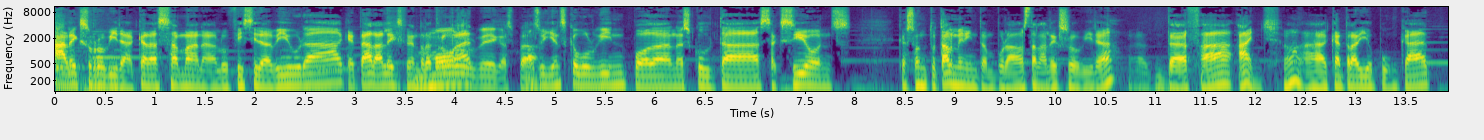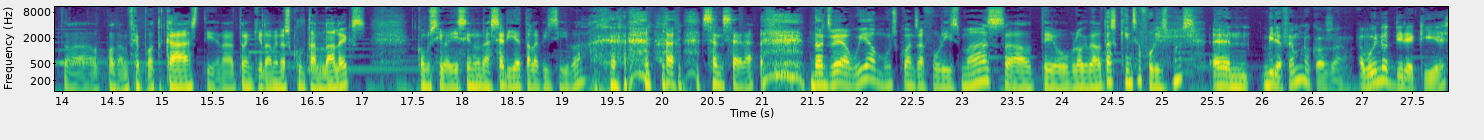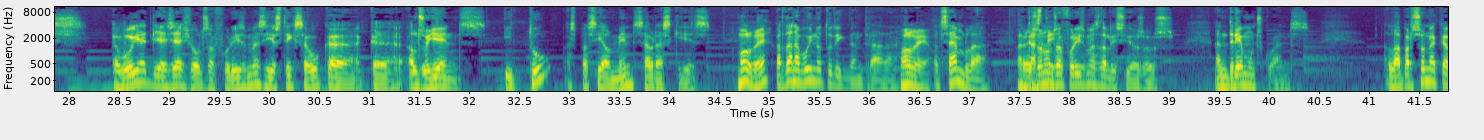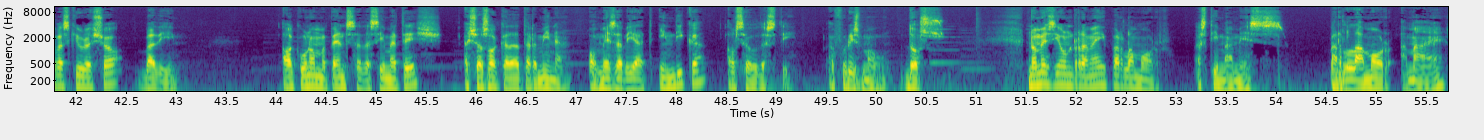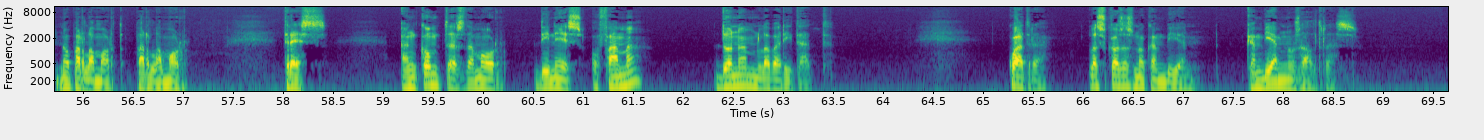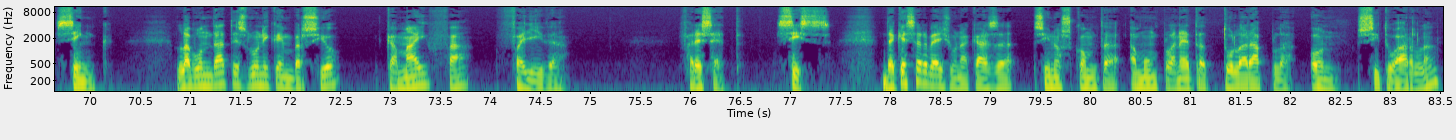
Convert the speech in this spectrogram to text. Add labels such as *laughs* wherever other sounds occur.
Àlex Rovira, cada setmana a l'Ofici de Viure. Què tal, Àlex? Ben retrobat. Molt bé, Gaspar. Els oients que vulguin poden escoltar seccions que són totalment intemporals de l'Àlex Rovira eh, de fa anys. No? A catradio.cat eh, poden fer podcast i anar tranquil·lament escoltant l'Àlex com si veiessin una sèrie televisiva *laughs* sencera. doncs bé, avui amb uns quants aforismes al teu bloc de notes. Quins aforismes? Eh, mira, fem una cosa. Avui no et diré qui és. Avui et llegeixo els aforismes i estic segur que, que els oients, i tu especialment, sabràs qui és. Molt bé. Per tant, avui no t'ho dic d'entrada. Molt bé. Et sembla? Perquè Fantàstic. són uns aforismes deliciosos. En direm uns quants. La persona que va escriure això va dir el que un home pensa de si mateix, això és el que determina, o més aviat indica, el seu destí. Aforisme 1. 2. Només hi ha un remei per l'amor, estimar més. Per l'amor, amar, eh? No per la mort, per l'amor. 3. En comptes d'amor, diners o fama, dona'm la veritat. 4. Les coses no canvien, canviem nosaltres. 5. La bondat és l'única inversió que mai fa fallida. Faré 7. 6. De què serveix una casa si no es compta amb un planeta tolerable on situar-la?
